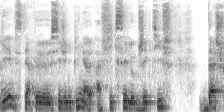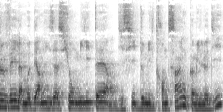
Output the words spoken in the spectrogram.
liées, c'est-à-dire que Xi Jinping a, fixé l'objectif d'achever la modernisation militaire d'ici 2035, comme il le dit,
